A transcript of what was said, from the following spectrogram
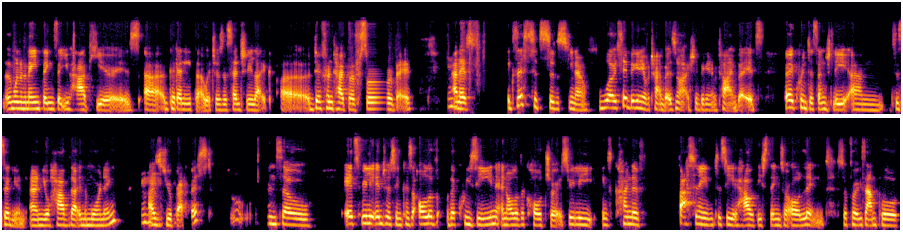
one of the main things that you have here is uh, granita, which is essentially like a different type of sorbet, mm-hmm. and it's existed since you know, well, I say beginning of time, but it's not actually beginning of time, but it's very quintessentially um, Sicilian, and you'll have that in the morning mm-hmm. as your breakfast. Ooh. And so it's really interesting because all of the cuisine and all of the culture it's really is kind of fascinating to see how these things are all linked. So for example,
